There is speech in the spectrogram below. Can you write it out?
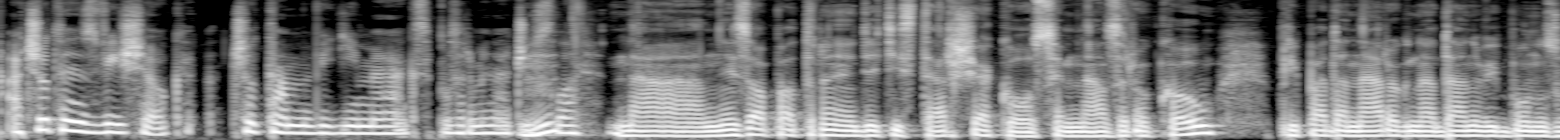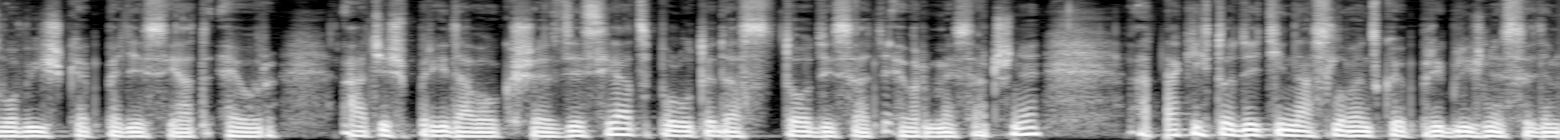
A čo ten zvýšok? Čo tam vidíme, ak sa pozrieme na čísla? Uh-huh. Na nezaopatrené deti staršie ako 18 rokov prípada nárok na daňový bonus vo výške 50 eur a tiež prídavok 60, spolu teda 110 eur mesačne. A takýchto detí na Slovensku je približne 17%.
